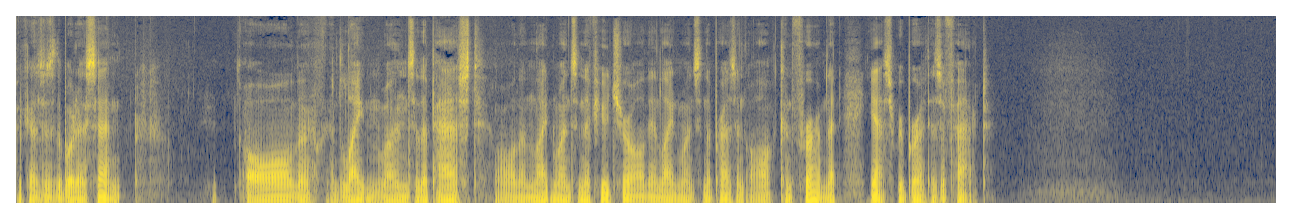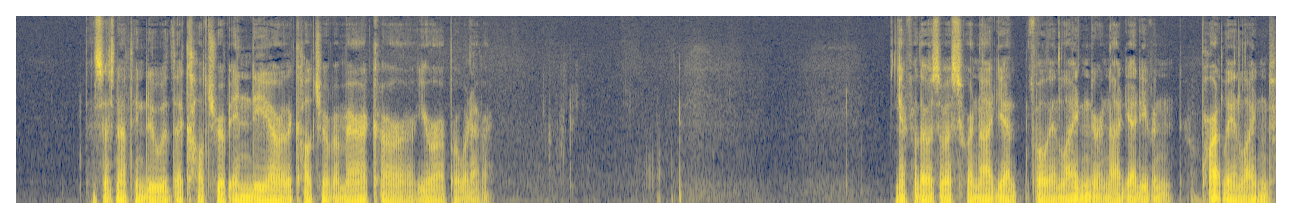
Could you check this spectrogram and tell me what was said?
Because as the Buddha said, all the enlightened ones of the past, all the enlightened ones in the future, all the enlightened ones in the present, all confirm that, yes, rebirth is a fact. This has nothing to do with the culture of India or the culture of America or Europe or whatever. Yet for those of us who are not yet fully enlightened or not yet even partly enlightened,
